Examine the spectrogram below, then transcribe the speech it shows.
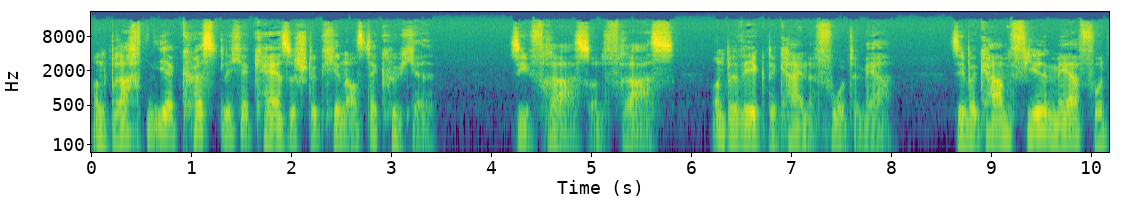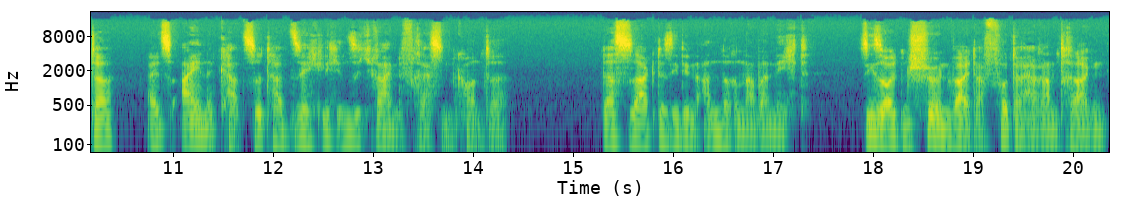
und brachten ihr köstliche Käsestückchen aus der Küche. Sie fraß und fraß und bewegte keine Pfote mehr. Sie bekam viel mehr Futter, als eine Katze tatsächlich in sich reinfressen konnte. Das sagte sie den anderen aber nicht. Sie sollten schön weiter Futter herantragen.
